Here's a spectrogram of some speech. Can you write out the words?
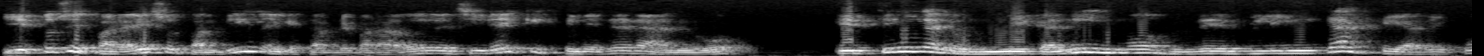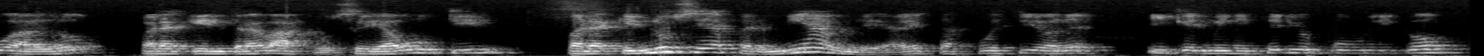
Y entonces para eso también hay que estar preparado, es decir, hay que generar algo que tenga los mecanismos de blindaje adecuado para que el trabajo sea útil, para que no sea permeable a estas cuestiones y que el Ministerio Público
